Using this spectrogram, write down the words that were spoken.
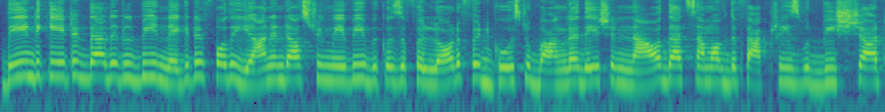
They indicated that it will be negative for the yarn industry maybe because if a lot of it goes to Bangladesh and now that some of the factories would be shut,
